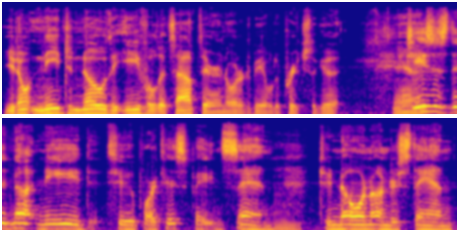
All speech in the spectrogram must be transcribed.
You don't need to know the evil that's out there in order to be able to preach the good. And- Jesus did not need to participate in sin mm. to know and understand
